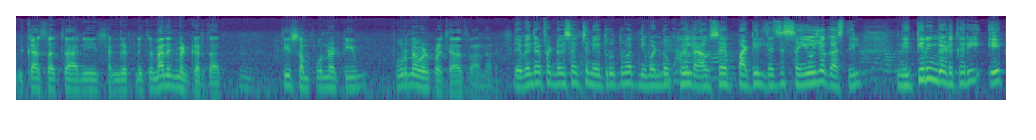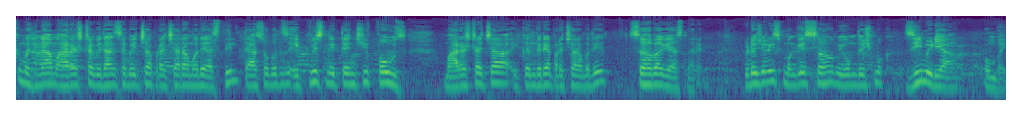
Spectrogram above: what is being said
विकासाचं आणि संघटनेचं मॅनेजमेंट करतात ती संपूर्ण टीम पूर्ण वेळ प्रचारात राहणार आहे. देवेंद्र फडणवीसांच्या नेतृत्वात निवडणूक होईल रावसाहेब पाटील त्याचे संयोजक असतील नितीन गडकरी एक महिना महाराष्ट्र विधानसभेच्या प्रचारामध्ये असतील त्यासोबतच एकवीस नेत्यांची फौज महाराष्ट्राच्या एकंदर या प्रचारामध्ये सहभागी असणार आहे. व्हिडिओ जर्नलिस्ट मंगेशसह मी ओम देशमुख झी मीडिया मुंबई.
